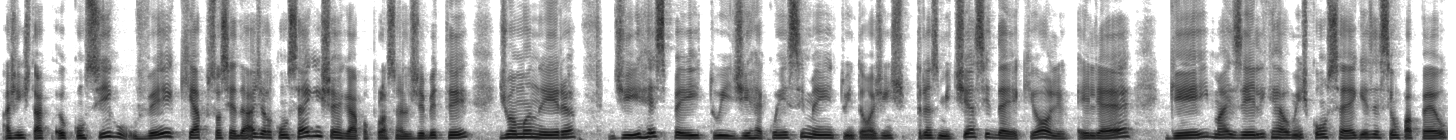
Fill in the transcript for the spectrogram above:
a gente tá, eu consigo ver que a sociedade ela consegue enxergar a população LGBT de uma maneira de respeito e de reconhecimento. Então a gente transmitir essa ideia que, olha, ele é gay, mas ele realmente consegue exercer um papel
